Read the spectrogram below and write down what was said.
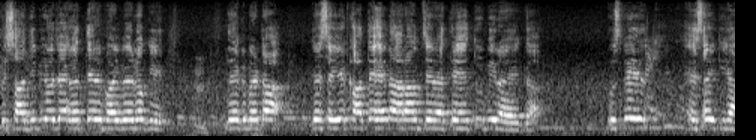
तो शादी भी हो जाएगा तेरे भाई बहनों की देख बेटा जैसे ये खाते हैं ना आराम से रहते हैं तू भी रहेगा। उसने ऐसा ही किया।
